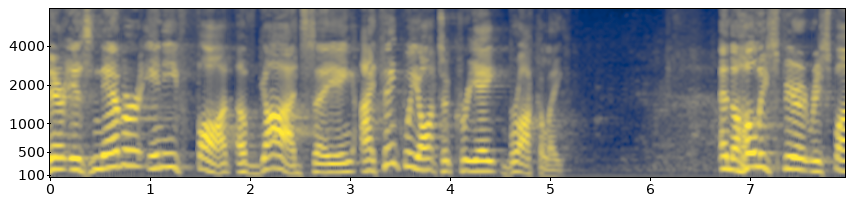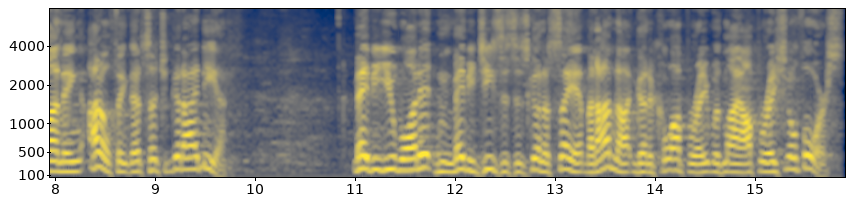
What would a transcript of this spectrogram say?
There is never any thought of God saying, I think we ought to create broccoli. And the Holy Spirit responding, I don't think that's such a good idea. Maybe you want it, and maybe Jesus is going to say it, but I'm not going to cooperate with my operational force.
